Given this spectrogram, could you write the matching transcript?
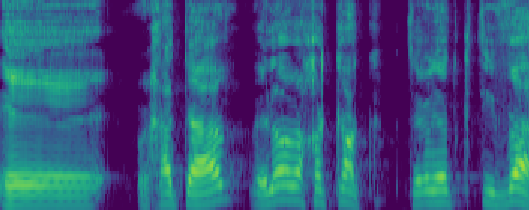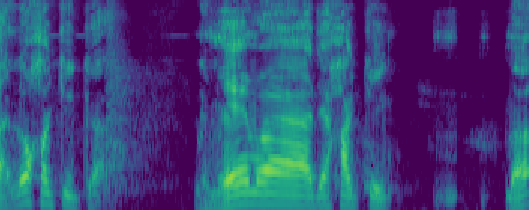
אה, וכתב ולא חקק, צריך להיות כתיבה, לא חקיקה. לממרא דחקיקה, מה?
